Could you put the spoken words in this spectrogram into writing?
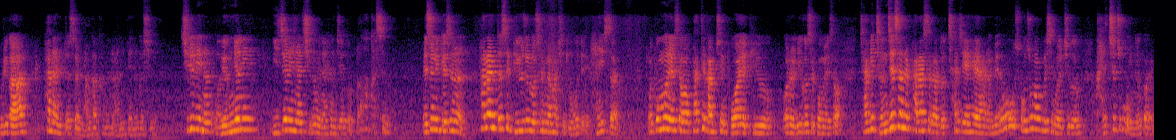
우리가 하나님 뜻을 망각하면 안 되는 것입니다. 진리는 염려니 이전이나 지금이나 현재도 똑같습니다. 예수님께서는 하나님 뜻을 비유적으로 설명하신 경우들이 많이 있어요. 본문에서 밭에 감춘 보아의 비유 오늘 이것을 보면서 자기 전 재산을 팔아서라도 차지해야 하는 매우 소중한 것임을 지금 가르쳐 주고 있는 거예요.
